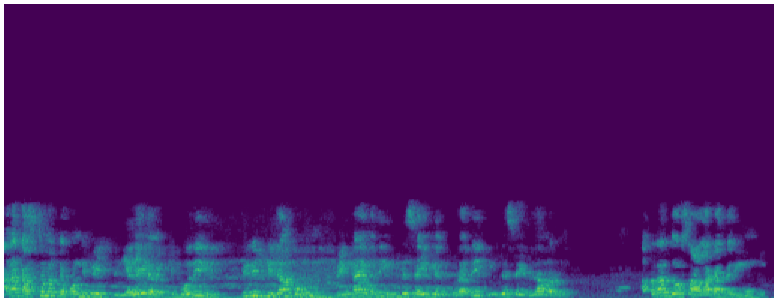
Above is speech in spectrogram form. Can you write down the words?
ஆனா கஸ்டமர்கிட்ட கொண்டு போய் இலையில வைக்கும்போது திருப்பி தான் போகணும் வெங்காயம் வந்து இந்த சைடுல இருக்கக்கூடாது இந்த சைடு தான் வரணும். அப்பதான் தோசை அழகா தெரியும் உங்களுக்கு.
